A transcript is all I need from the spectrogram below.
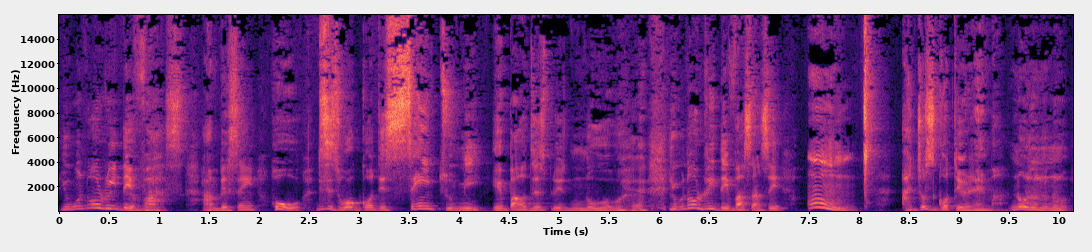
You will not read the verse and be saying, Oh, this is what God is saying to me about this place. No. You will not read the verse and say, Hmm I just got a rhema. No, no, no, no.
